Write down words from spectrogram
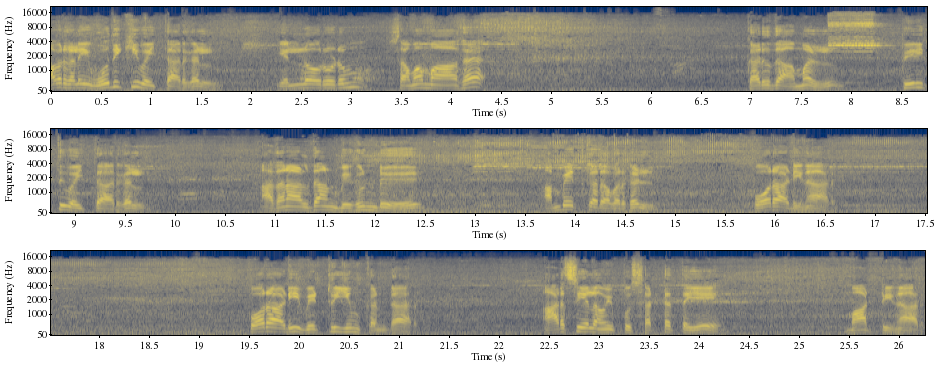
அவர்களை ஒதுக்கி வைத்தார்கள். எல்லோருடன் சமமாக கருதாமல் பிரித்து வைத்தார்கள். அதனால்தான் வெகுண்டு அம்பேத்கர் அவர்கள் போராடினார். போராடி வெற்றியும் கண்டார். அரசியலமைப்பு சட்டத்தையே மாற்றினார்.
